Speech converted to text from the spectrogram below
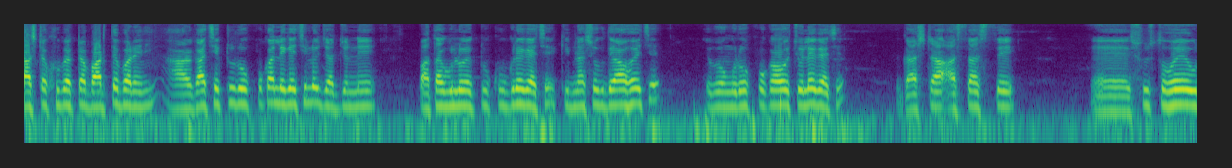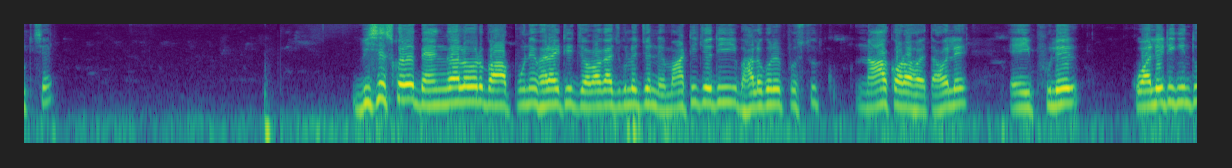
গাছটা খুব একটা বাড়তে পারেনি। আর গাছে একটু রোগ পোকা লেগেছিল, যার জন্যে পাতাগুলো একটু কুকড়ে গেছে, কীটনাশক দেওয়া হয়েছে এবং রোগ পোকাও চলে গেছে। গাছটা আস্তে আস্তে সুস্থ হয়ে উঠছে। বিশেষ করে ব্যাঙ্গালোর বা পুনে ভ্যারাইটির জবা গাছগুলোর জন্য মাটি যদি ভালো করে প্রস্তুত না করা হয়, তাহলে এই ফুলের কোয়ালিটি কিন্তু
